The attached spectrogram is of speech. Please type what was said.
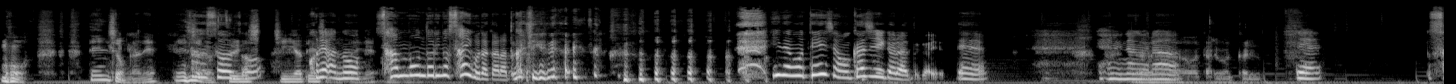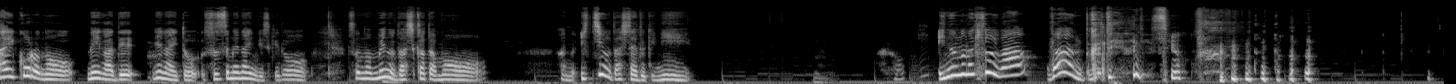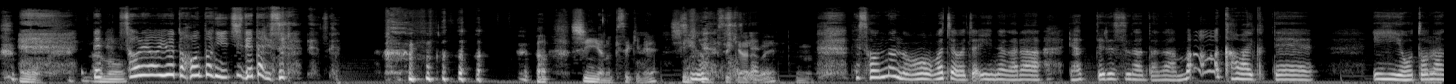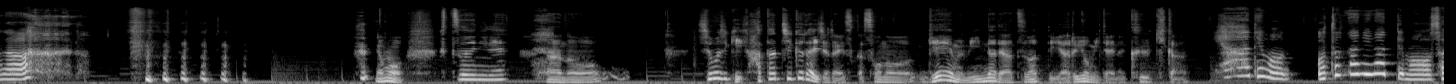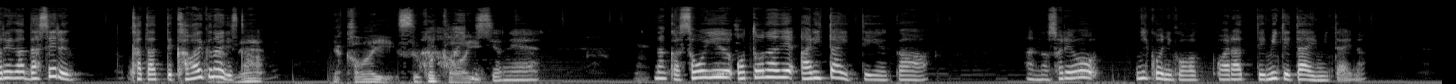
もう、テンションがね、テンションが普通に深夜テンこれあの、ションだったりね。3本撮りの最後だから。とかって言うね。みんなもうテンションおかしいから。とか言って、やりながあら、ーわかるわかる。で、サイコロの目が出、出ないと進めないんですけど、その目の出し方も、あの、1を出したいときに、うん。あの、犬の鳴き声はワンとかって言うんですよ。でそれを言うと本当に1出たりするんですよ。あ、深夜の奇跡ね。深夜の奇跡あるね。うん。で、そんなのをわちゃわちゃ言いながらやってる姿が、まあ、可愛くて、いい大人が、いやもう、普通にね、あの、正直二十歳ぐらいじゃないですか。そのゲームみんなで集まってやるよみたいな空気感。いやーでも、大人になってもそれが出せる方って可愛くないですか、ねいや、可愛い。すごい可愛いで。すよねうん。なんかそういう大人でありたいっていうか、あの、それをニコニコわ笑って見てたいみたいな。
